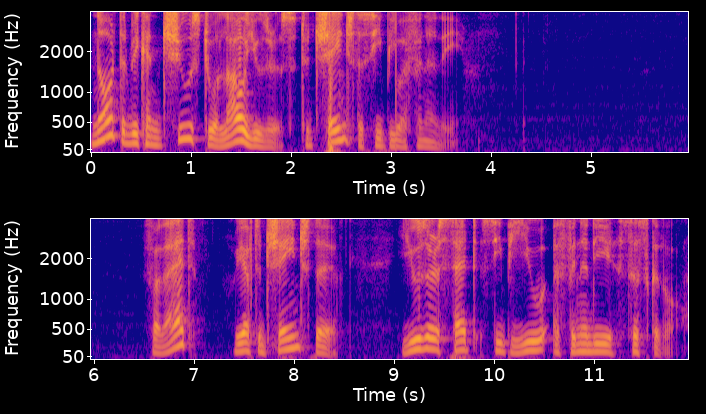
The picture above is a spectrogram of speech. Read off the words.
Note that we can choose to allow users to change the CPU affinity. For that, we have to change the user set CPU affinity sysctl.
